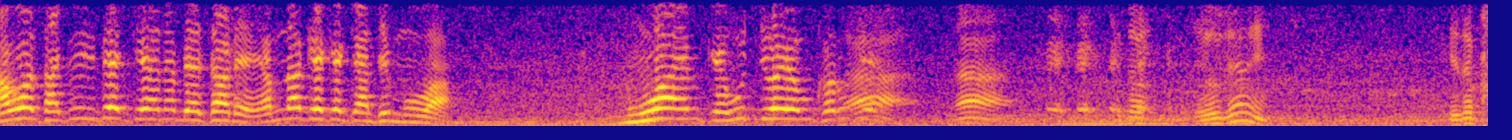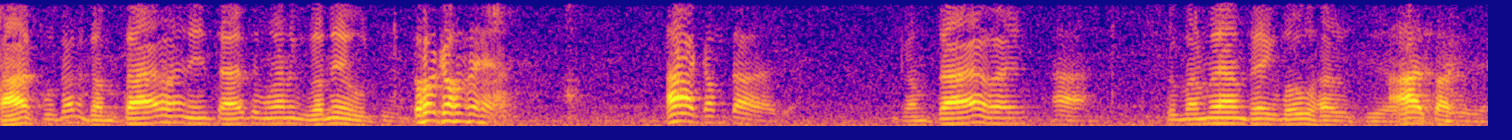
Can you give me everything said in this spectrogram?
આવો સાચી રીતે જ કે એને બેસાડે. એમ ના કે કે ક્યાંથી મુવા. મુવા એમ કેવું જ જોઈએ એવું ખરું એવું છે ને? એ તો ખાસ પોતાને ગમતા આવ્યો હોય ને તારે તો મને ગમે એવું છે. ગમે. હા ગમતા આવ્યા. ગમતા આવ્યા હોય? હા. તો મને એમ થાય બહુ સારું છે. હા સારું છે.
